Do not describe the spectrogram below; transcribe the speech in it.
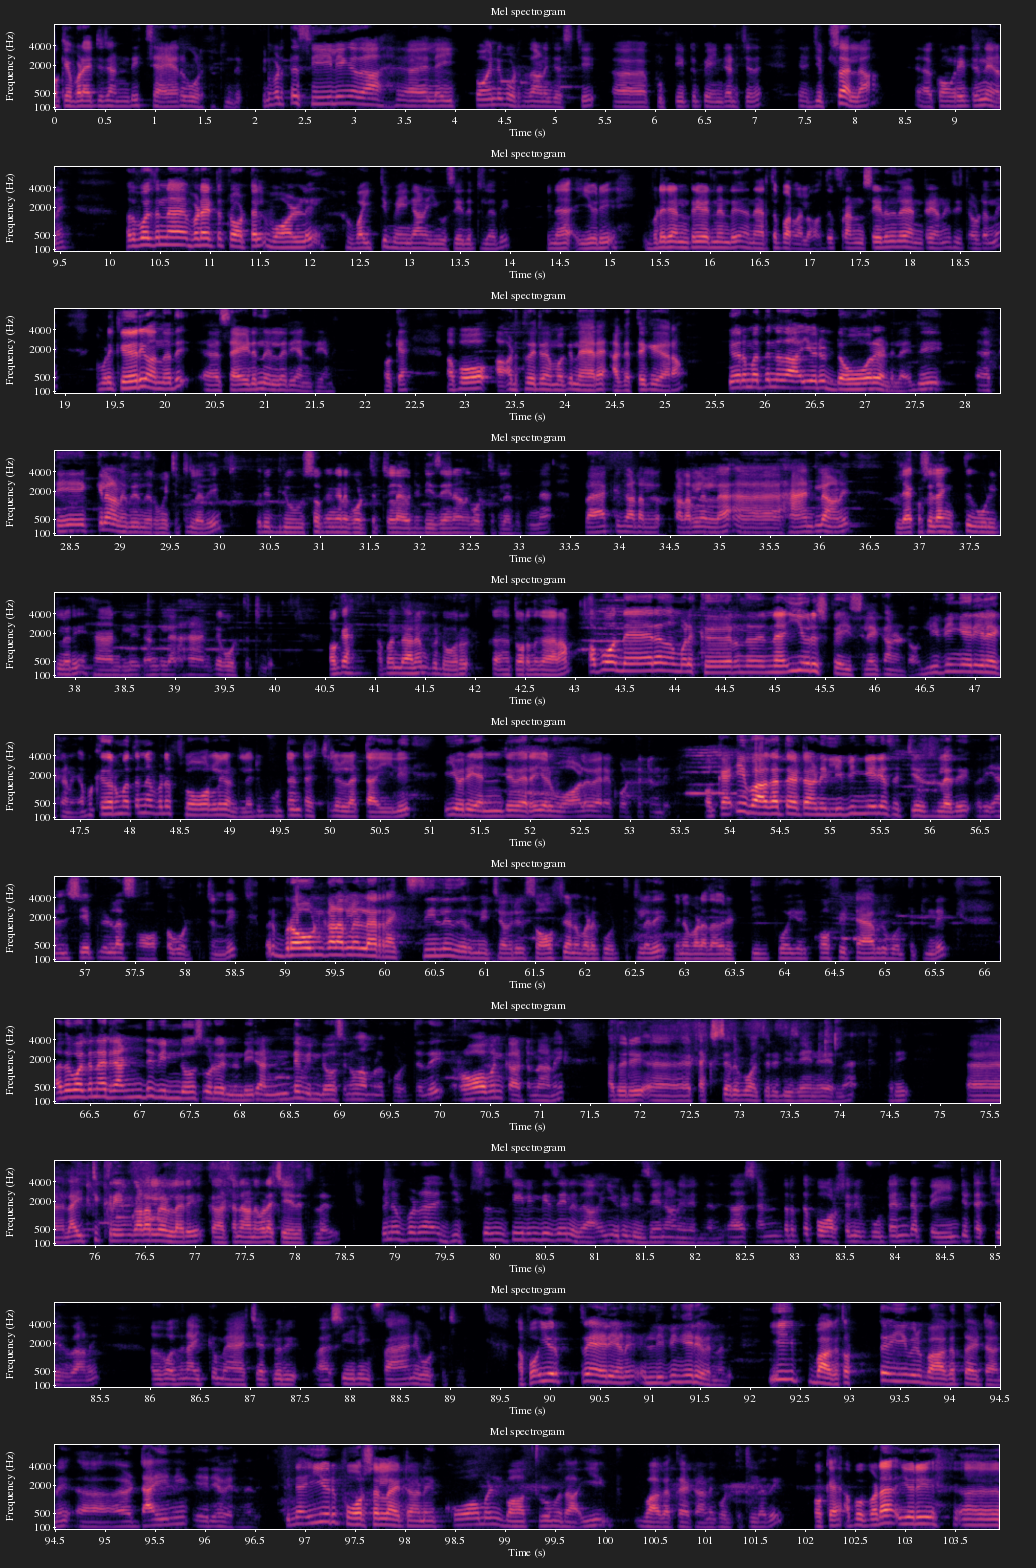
ഓക്കെ ഇവിടെ ആയിട്ട് രണ്ട് ചെയർ കൊടുത്തിട്ടുണ്ട്. പിന്നെ ഇവിടുത്തെ സീലിംഗ് ഇതാ ലൈറ്റ് പോയിന്റ് കൊടുത്തതാണ് ജസ്റ്റ് പുട്ടിയിട്ട് പെയിന്റ് അടിച്ചത്. ജിപ്സം അല്ല കോൺക്രീറ്റ് തന്നെയാണ്. അതുപോലെ തന്നെ ഇവിടെ ആയിട്ട് ടോട്ടൽ വാളിൽ വൈറ്റ് പെയിന്റ് ആണ് യൂസ് ചെയ്തിട്ടുള്ളത്. പിന്നെ ഈ ഒരു ഇവിടെ ഒരു എൻട്രി വരുന്നുണ്ട്. നേരത്തെ പറഞ്ഞല്ലോ അത് ഫ്രണ്ട് സൈഡിൽ നിന്നുള്ള ആണ് സിറ്റ് ഔട്ടിൽ നിന്ന് നമ്മൾ കയറി വന്നത് സൈഡിൽ നിന്നുള്ളൊരു എൻട്രി ആണ്. ഓക്കെ അപ്പോൾ അടുത്തതായിട്ട് നമുക്ക് നേരെ അകത്തേക്ക് കയറാം കയറുമ്പോൾ തന്നെ ഈ ഒരു ഡോറ് കണ്ടില്ലേ ഇത് തേക്കിലാണ് ഇത് നിർമ്മിച്ചിട്ടുള്ളത്. ഒരു ഗ്രൂസ് ഒക്കെ ഇങ്ങനെ കൊടുത്തിട്ടുള്ള ഒരു ഡിസൈനാണ് കൊടുത്തിട്ടുള്ളത്. പിന്നെ ബ്ലാക്ക് കളർ കളറിലുള്ള ഹാൻഡിലാണ് കുറച്ച് ലെങ്ത്ത് കൂടിയിട്ടുള്ളൊരു ഹാൻഡിൽ രണ്ട് ഹാൻഡിൽ കൊടുത്തിട്ടുണ്ട്. ഓക്കെ അപ്പോൾ എന്തായാലും നമുക്ക് ഡോറ് തുറന്ന് കയറാം അപ്പോൾ നേരെ നമ്മൾ കയറുന്നത് തന്നെ ഈ ഒരു സ്പേസിലേക്കാണ് കേട്ടോ ലിവിങ് ഏരിയയിലേക്കാണ് അപ്പോൾ കയറുമ്പോൾ തന്നെ ഇവിടെ ഫ്ലോറിൽ കണ്ടില്ല? ഒരു വുഡൻ ടച്ചിലുള്ള ടൈൽ ഈ ഒരു എൻഡ് വരെ ഈ ഒരു വാൾ വരെ കൊടുത്തിട്ടുണ്ട്. ഓക്കെ ഈ ഭാഗത്തായിട്ടാണ് ലിവിങ് ഏരിയ സെറ്റ് ചെയ്തിട്ടുള്ളത്. ഒരു എൽ ഷേപ്പിലുള്ള സോഫ കൊടുത്തിട്ടുണ്ട്. ഒരു ബ്രൗൺ കളറിലുള്ള റെക്സിനിൽ നിർമ്മിച്ച ഒരു സോഫയാണ് ഇവിടെ കൊടുത്തിട്ടുള്ളത്. പിന്നെ ഇവിടെ ഒരു ടീ പോയി ഒരു കോഫി ടാബിൾ കൊടുത്തിട്ടുണ്ട്. അതുപോലെ തന്നെ രണ്ട് വിൻഡോസ് കൂടെ വരുന്നുണ്ട്. ഈ രണ്ട് വിൻഡോസിനും നമ്മൾ കൊടുത്തത് റോവൻ കർട്ടൺ ആണ്. അതൊരു ടെക്സ്ചർ പോലത്തെ ഒരു ഡിസൈൻ വരുന്ന ഒരു ലൈറ്റ് ക്രീം കളറിലുള്ള ഒരു കർട്ടൺ ആണ് ഇവിടെ ചെയ്തിട്ടുള്ളത്. പിന്നെ ഇവിടെ ജിപ്സം സീലിംഗ് ഡിസൈൻ ഇതാ ഈ ഒരു ഡിസൈൻ ആണ് വരുന്നത്. സെന്ററത്തെ പോർഷന് വുഡന്റെ പെയിന്റ് ടച്ച് ചെയ്തതാണ്. അതുപോലെ തന്നെ അതിക്ക് മാച്ച് ആയിട്ടുള്ളൊരു സീലിംഗ് ഫാന് കൊടുത്തിട്ടുണ്ട്. അപ്പോൾ ഈ ഒരു ഇത്ര ഏരിയയാണ് ലിവിങ് ഏരിയ വരുന്നത്. ഈ ഭാഗത്ത് തൊട്ട് ഈ ഒരു ഭാഗത്തായിട്ടാണ് ഡൈനിങ് ഏരിയ വരുന്നത്. പിന്നെ ഈ ഒരു പോർഷനിലായിട്ടാണ് കോമൺ ബാത്റൂം ഇതാ ഈ ഭാഗത്തായിട്ടാണ് കൊടുത്തിട്ടുള്ളത്. ഓക്കെ അപ്പോൾ ഇവിടെ ഈ ഒരു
